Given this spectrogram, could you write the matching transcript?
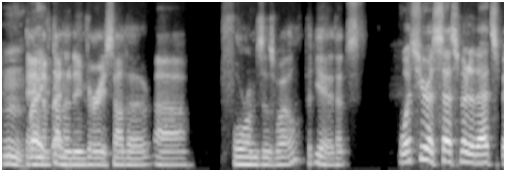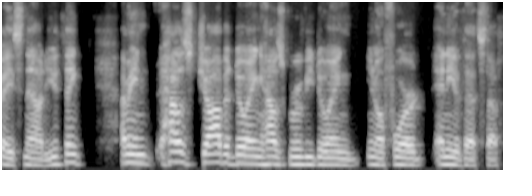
mm, and right, I've done right. it in various other uh, forums as well. But yeah, that's What's your assessment of that space now? Do you think, I mean, how's Java doing? How's Groovy doing, you know, for any of that stuff?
